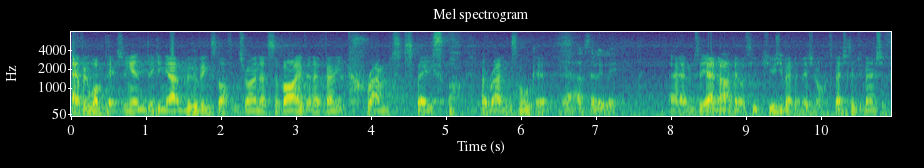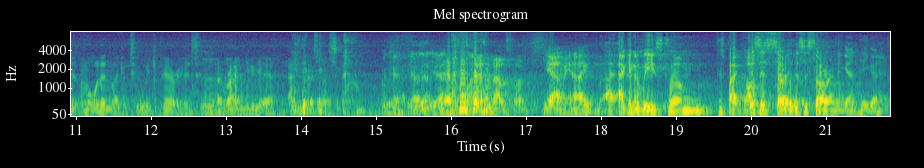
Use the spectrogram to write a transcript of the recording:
everyone pitching in, digging out, moving stuff, and trying to survive in a very cramped space around the small kit. Yeah, absolutely. Um, so yeah, no, I think it was hu- hugely beneficial, especially since we managed to fit them all in like a two-week period around New Year and Christmas. Okay, yeah, yeah. yeah, that was fun. Yeah, I mean, I, I, I can at least, um, despite cost. This is sorry. This is Soren again. Here you go.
